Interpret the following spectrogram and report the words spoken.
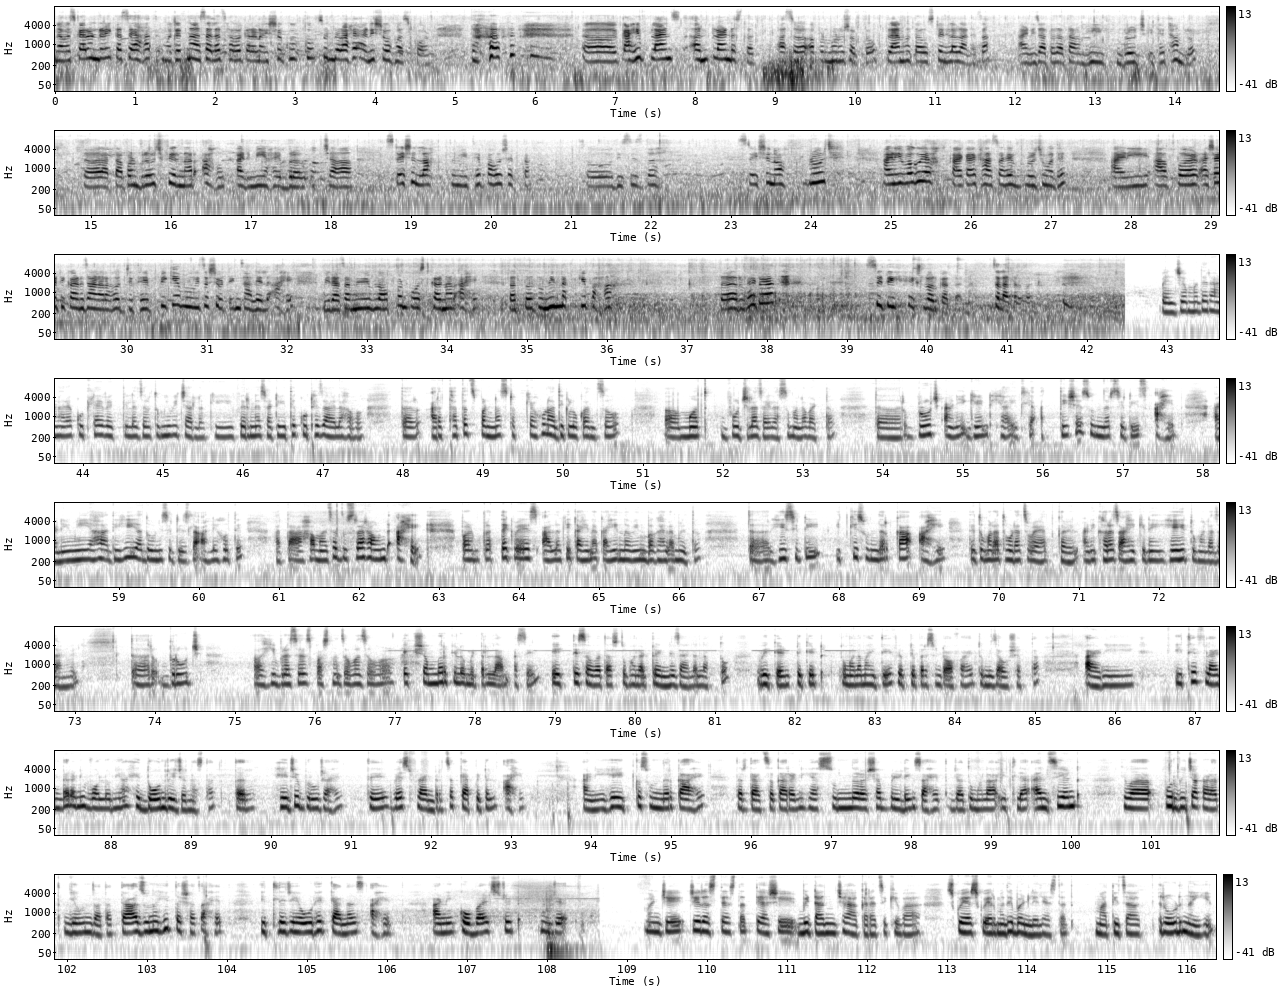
नमस्कार मंडळी कसे आहात? मजेत ना? असायलाच हवं कारण आयुष्य खूप खूप सुंदर आहे आणि शो मस्ट तर काही प्लॅन्स अनप्लॅन्ड असतात असं आपण म्हणू शकतो. प्लॅन होता उस्टेनला जाण्याचा आणि जाता जाता आम्ही ब्रुज इथे थांबलो. तर आता आपण ब्रुज फिरणार आहोत आणि मी आहे ब्रुजच्या स्टेशनला तुम्ही इथे पाहू शकता. So this is the station of Bruges आणि बघूया काय काय खास आहे ब्रुजमध्ये आणि आपण अशा ठिकाणी जाणार आहोत जिथे पी के मूवीचं शूटिंग झालेलं आहे. मी त्याचा मी ब्लॉग पण पोस्ट करणार आहे. तर तो तुम्ही नक्की पहा. तर भेटूयात सिटी एक्सप्लोअर करताना. चला तर बघ. बेल्जियममध्ये राहणाऱ्या कुठल्याही व्यक्तीला जर तुम्ही विचारलं की फिरण्यासाठी इथे कुठे जायला हवं तर अर्थातच पन्नास टक्क्याहून अधिक लोकांचं मत ब्रुजला जाईल असं मला वाटतं. तर ब्रुज आणि घेंट ह्या इथल्या अतिशय सुंदर सिटीज आहेत. आणि मी ह्या आधीही या दोन्ही सिटीजला आले होते. आता हा माझा दुसरा राऊंड आहे. पण प्रत्येक वेळेस आलं की काही ना काही नवीन बघायला मिळतं. तर ही सिटी इतकी सुंदर का आहे ते तुम्हाला थोड्याच वेळात कळेल. आणि खरंच आहे की नाही हेही तुम्हाला जाणवेल. तर ब्रुज ही ब्रसेल्सपासून जवळजवळ एक शंभर किलोमीटर लांब असेल. एक ते सव्वा तास तुम्हाला ट्रेनने जायला लागतो. विकेंड तिकीट तुम्हाला माहिती आहे फिफ्टी पर्सेंट ऑफ आहे तुम्ही जाऊ शकता. आणि इथे फ्लँडर आणि वॉलोनिया हे दोन रिजन असतात. तर हे जे ब्रुज आहे ते वेस्ट फ्लँडरचं कॅपिटल आहे. आणि हे इतकं सुंदर का आहे? तर त्याचं कारण ह्या सुंदर अशा बिल्डिंग्स आहेत ज्या तुम्हाला इथल्या ॲन्सियंट किंवा पूर्वीच्या काळात घेऊन जातात. त्या अजूनही तशाच आहेत. इथले जे एवढे कॅनल्स आहेत आणि कोबाल्ट स्ट्रीट म्हणजे म्हणजे जे रस्ते असतात ते असे विटांच्या आकाराचे किंवा स्क्वेअर स्क्वेअरमध्ये बनलेले असतात. मातीचा रोड नाही आहे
